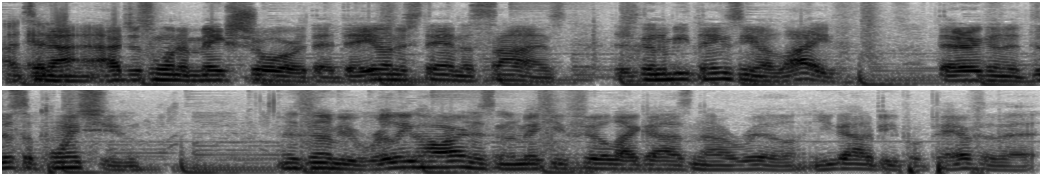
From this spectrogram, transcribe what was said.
I And I, I just want to make sure that they understand the signs. There's gonna be things in your life that are gonna disappoint you. It's gonna be really hard, and it's gonna make you feel like God's not real. You got to be prepared for that.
